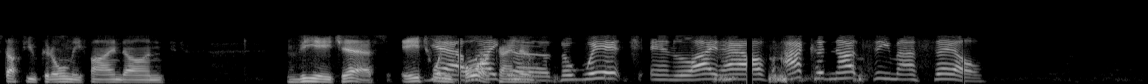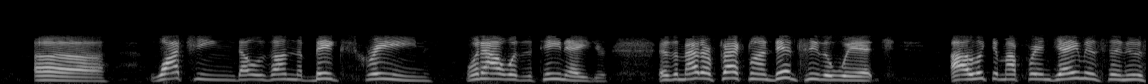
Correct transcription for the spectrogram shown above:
stuff you could only find on VHS, A24 yeah, like kind uh, of The Witch and Lighthouse. I could not see myself uh watching those on the big screen when I was a teenager. As a matter of fact, when I did see The Witch, I looked at my friend Jameson who was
